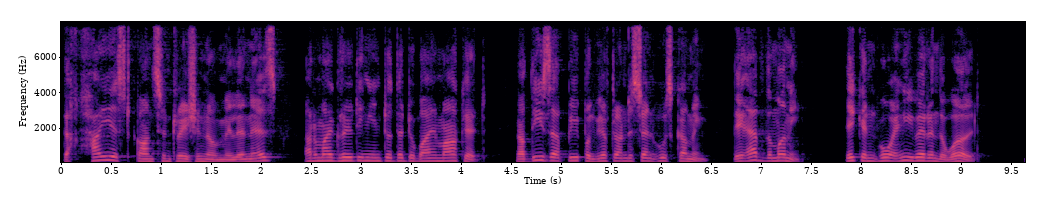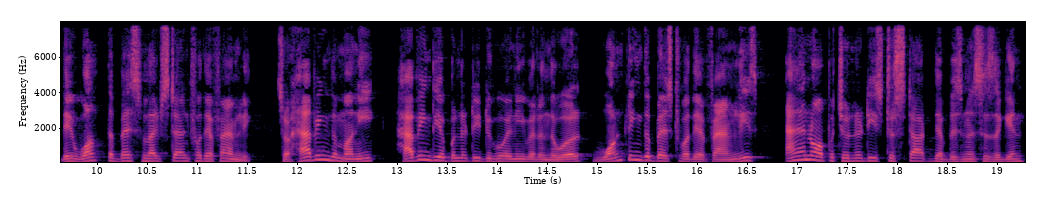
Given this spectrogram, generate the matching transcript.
the highest concentration of millionaires are migrating into the Dubai market. Now, these are people, you have to understand who's coming. They have the money, they can go anywhere in the world. They want the best lifestyle for their family. So, having the money, having the ability to go anywhere in the world, wanting the best for their families, and opportunities to start their businesses again,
